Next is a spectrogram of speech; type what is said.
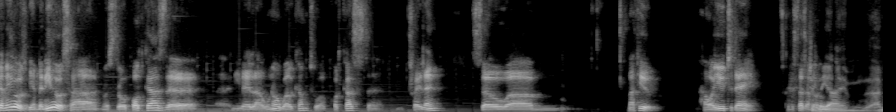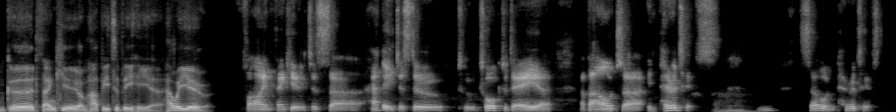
amigos, bienvenidos a nuestro podcast de uh, nivel A1. Welcome to our podcast, uh, Trainlang. So, um, Matthew, how are you today? ¿Cómo estás, amigo? Johnny, I'm I'm good, thank you. I'm happy to be here. How are you? Fine, thank you. Just uh, happy just to to talk today uh, about uh, imperatives. Oh. So imperatives,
